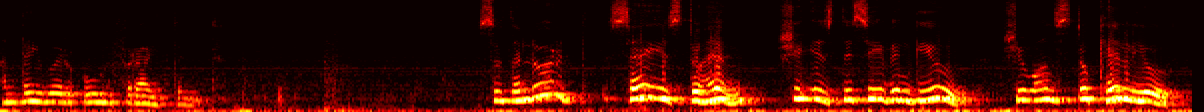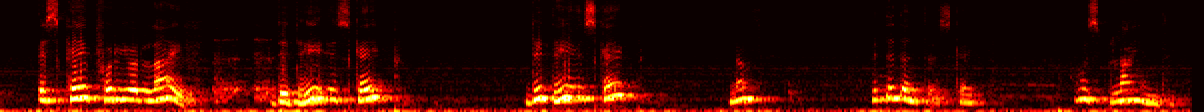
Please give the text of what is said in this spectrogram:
and they were all frightened. So the Lord says to him, She is deceiving you. She wants to kill you. Escape for your life. Did he escape? Did he escape? No. He didn't escape. He was blinded.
